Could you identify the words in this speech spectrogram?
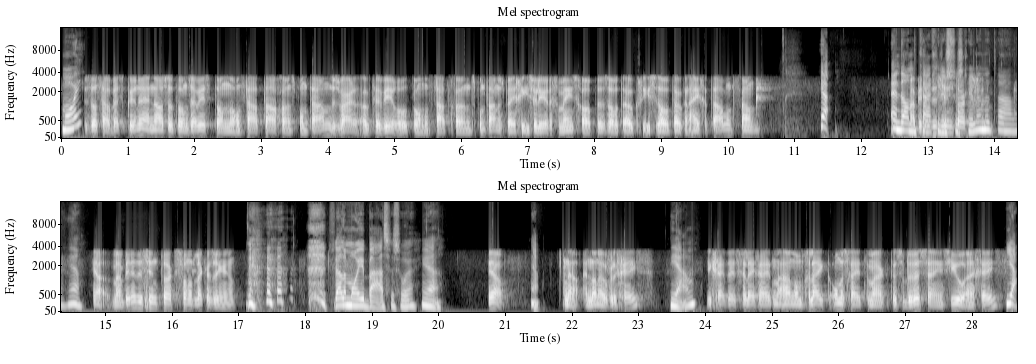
Mooi. Dus dat zou best kunnen. En als het dan zo is, dan ontstaat taal gewoon spontaan. Dus waar ook ter wereld, dan ontstaat gewoon spontaan. Dus bij geïsoleerde gemeenschappen zal het ook, zal het ook een eigen taal ontstaan. Ja. En dan krijg je dus syntax- verschillende talen. Ja. Ja, maar binnen de syntax van het lekker zingen. Het is wel een mooie basis hoor. Ja. Ja. Ja. Nou, en dan over de geest. Ja, Ik grijp deze gelegenheid me aan om gelijk onderscheid te maken tussen bewustzijn, ziel en geest. ja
